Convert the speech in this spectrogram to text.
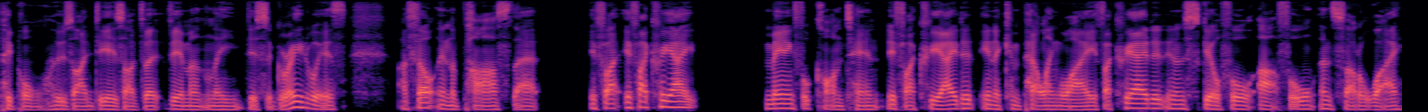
people whose ideas I vehemently disagreed with, I felt in the past that if I if I create meaningful content, if I create it in a compelling way, if I create it in a skillful, artful, and subtle way,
